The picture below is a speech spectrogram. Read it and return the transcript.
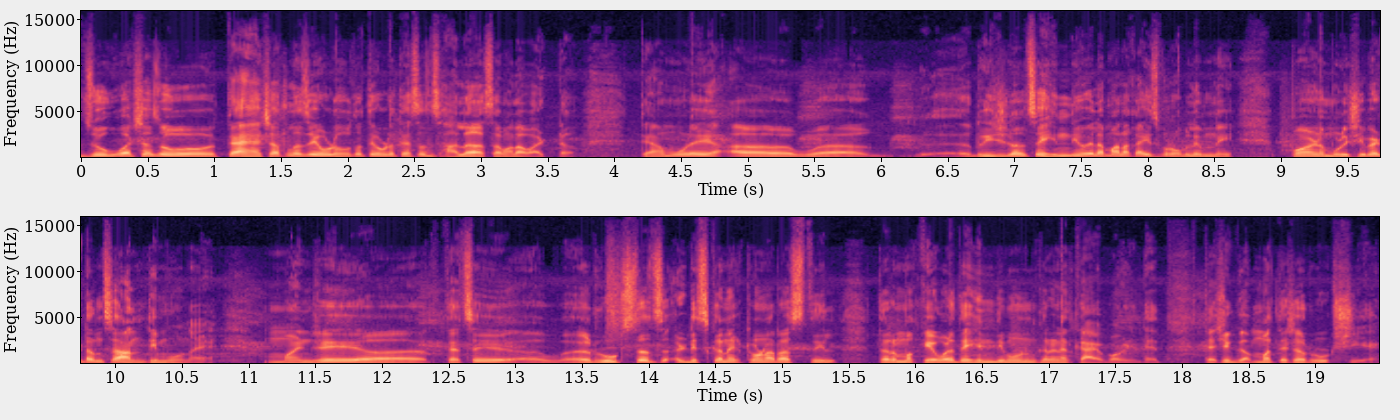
जोगवाच्या जो त्या ह्याच्यातलं जेवढं होतं तेवढं त्याचं झालं असं मला वाटतं. त्यामुळे रिजनलचं हिंदी व्हायला मला काहीच प्रॉब्लेम नाही. पण मुळशी पॅटर्नचा अंतिम होणं आहे. म्हणजे त्याचे रूट्सच डिस्कनेक्ट होणार असतील तर मग केवळ ते हिंदी म्हणून करण्यात काय पॉईंट आहेत? त्याची गंमत त्याच्या रूट्सची आहे.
